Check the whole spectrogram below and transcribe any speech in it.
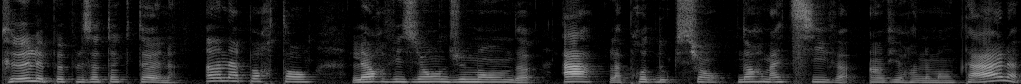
que les peuples autochtones, en apportant leur vision du monde à la production normative environnementale,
